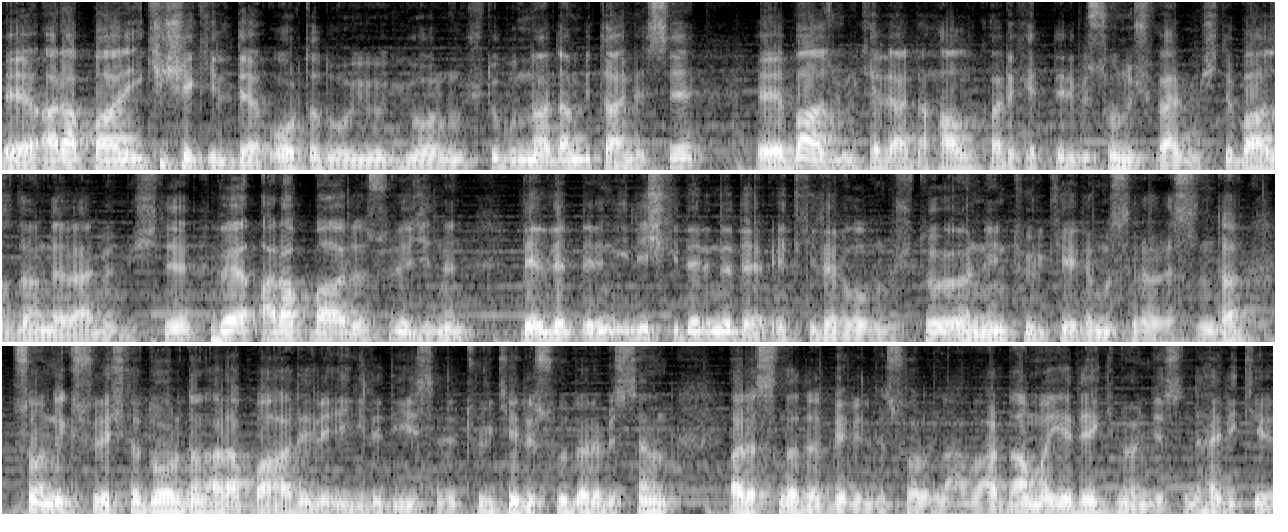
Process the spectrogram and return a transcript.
E, Arap Baharı iki şekilde Orta Doğu'yu yormuştu. Bunlardan bir tanesi bazı ülkelerde halk hareketleri bir sonuç vermişti, bazılarında vermemişti. Ve Arap Baharı sürecinin devletlerin ilişkilerinde de etkileri olmuştu. Örneğin Türkiye ile Mısır arasında. Sonraki süreçte doğrudan Arap Baharı ile ilgili değilse de Türkiye ile Suudi Arabistan arasında da belirli sorunlar vardı. Ama 7 Ekim öncesinde her iki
